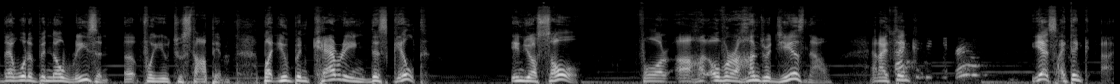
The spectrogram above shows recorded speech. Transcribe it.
There would have been no reason uh, for you to stop him. But you've been carrying this guilt in your soul for uh, over a hundred years now, and I think, yes, I think, I,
